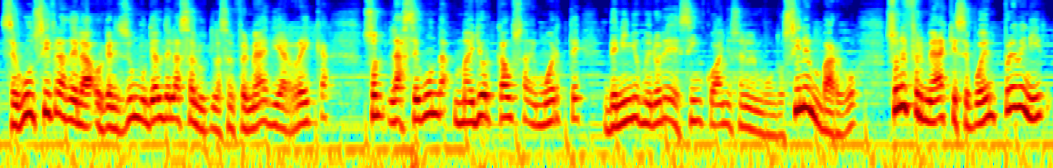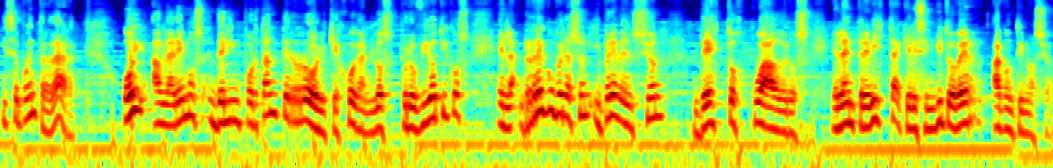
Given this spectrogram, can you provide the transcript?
Según cifras de la Organización Mundial de la Salud, las enfermedades diarreicas son la segunda mayor causa de muerte de niños menores de 5 años en el mundo. Sin embargo, son enfermedades que se pueden prevenir y se pueden tratar. Hoy hablaremos del importante rol que juegan los probióticos en la recuperación y prevención de estos cuadros, en la entrevista que les invito a ver a continuación.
